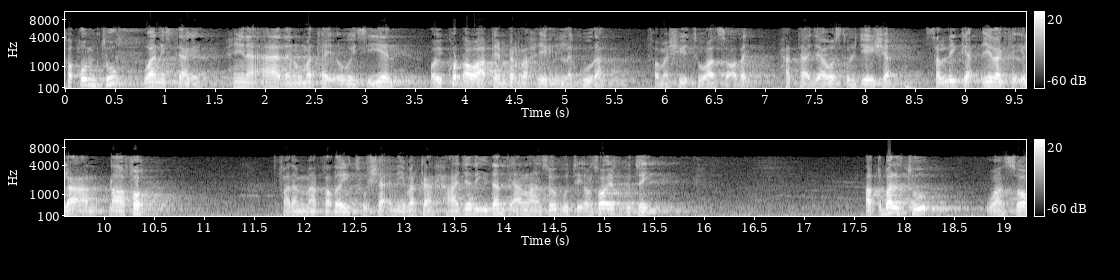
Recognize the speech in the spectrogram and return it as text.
faqumtu waan istaagay xiina aadanuu markay ogeysiiyeen oy ku dhawaaqeen biraxiili in la guura famashiitu waan socday xataa jaawastu ljeysha saldhigga ciidanka ilaa aan dhaafo falamaa qadaytu shanii markaan xaajadii dantii aan lahaan soo gutay oon soo ifgutay aqbaltu waan soo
